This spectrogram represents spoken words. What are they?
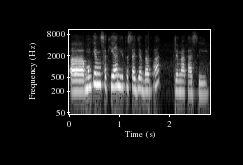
Uh, mungkin sekian itu saja Bapak. Terima kasih.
